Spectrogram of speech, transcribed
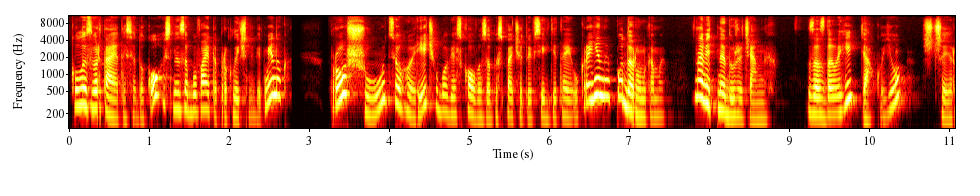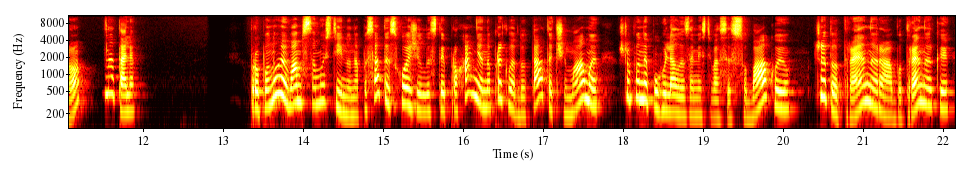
Коли звертаєтеся до когось, не забувайте про кличний відмінок. Прошу цьогоріч обов'язково забезпечити всіх дітей України подарунками, навіть не дуже чемних. Заздалегідь дякую, щиро, Наталя. Пропоную вам самостійно написати схожі листи прохання, наприклад, до тата чи мами, щоб вони погуляли замість вас із собакою, чи до тренера або тренерки,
